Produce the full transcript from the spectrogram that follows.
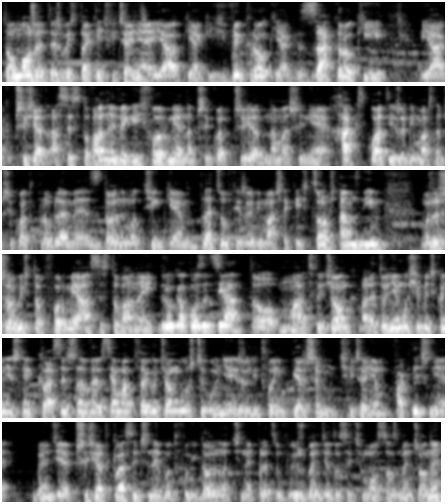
to może też być takie ćwiczenie jak jakiś wykrok, jak zakroki, jak przysiad asystowany w jakiejś formie, na przykład przysiad na maszynie hack squat, jeżeli masz na przykład problemy z dolnym odcinkiem pleców, jeżeli masz jakieś coś tam z nim, możesz robić to w formie asystowanej. Druga pozycja to martwy ciąg, ale to nie musi być koniecznie klasyczna wersja martwego ciągu, szczególnie jeżeli Twoim pierwszym ćwiczeniem faktycznie faktycznie będzie przysiad klasyczny, bo Twój dolny odcinek pleców już będzie dosyć mocno zmęczony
